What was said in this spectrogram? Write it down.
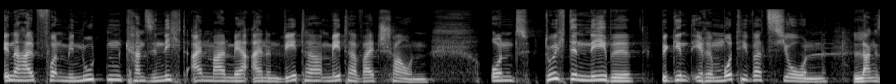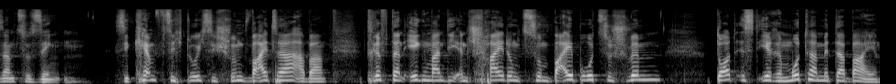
Innerhalb von Minuten kann sie nicht einmal mehr einen Meter, Meter weit schauen. Und durch den Nebel beginnt ihre Motivation langsam zu sinken. Sie kämpft sich durch, sie schwimmt weiter, aber trifft dann irgendwann die Entscheidung, zum Beiboot zu schwimmen. Dort ist ihre Mutter mit dabei.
